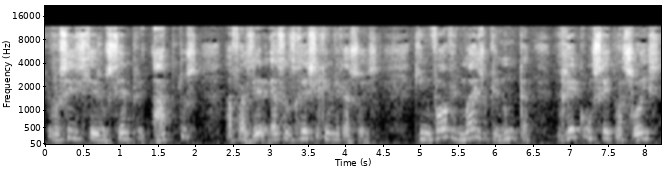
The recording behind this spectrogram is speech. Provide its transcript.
que vocês estejam sempre aptos a fazer essas ressignificações, que envolvem mais do que nunca reconceituações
